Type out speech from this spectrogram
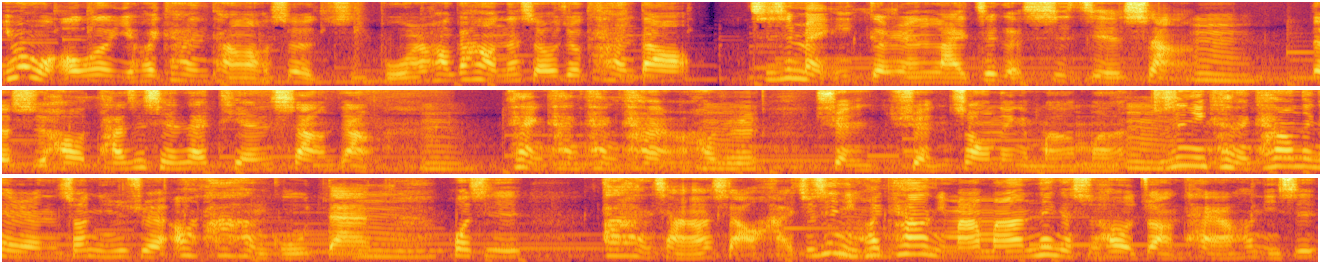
因为我偶尔也会看唐老师的直播，然后刚好那时候就看到，其实每一个人来这个世界上嗯。的时候，他是先在天上这样嗯。看一看看看，然后就是选、选中那个妈妈。嗯。就是你可能看到那个人的时候，你就觉得哦，他很孤单，嗯。或是他很想要小孩。就是你会看到你妈妈那个时候的状态，然后你是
